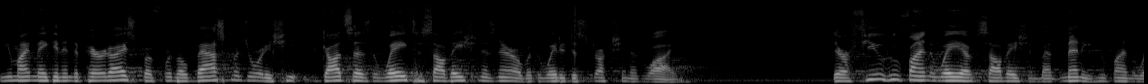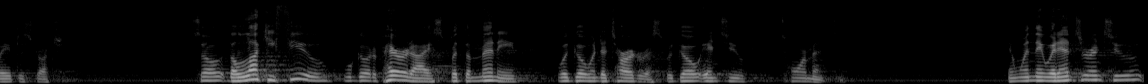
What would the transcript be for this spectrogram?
you might make it into paradise. But for the vast majority, she, God says the way to salvation is narrow, but the way to destruction is wide. There are few who find the way of salvation, but many who find the way of destruction. So the lucky few will go to paradise, but the many would go into Tartarus, would go into torment. And when they would enter into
